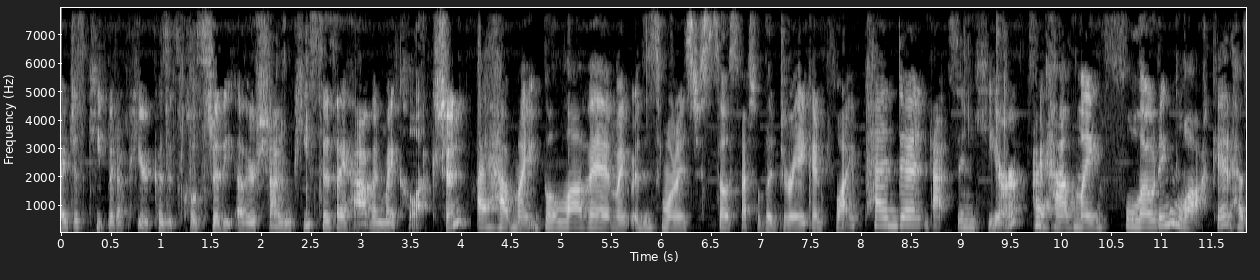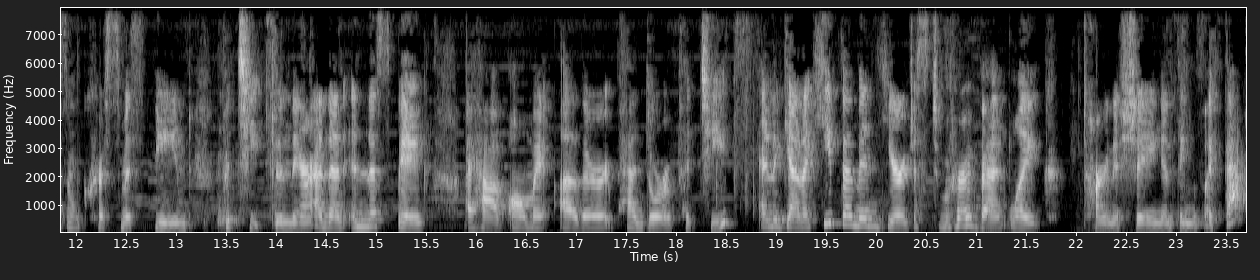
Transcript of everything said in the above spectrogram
I just keep it up here because it's close to the other shine pieces I have in my collection. I have my beloved, my this one is just so special, the dragonfly pendant, that's in here. I have my floating locket, it has some Christmas themed petites in there. And then in this bag, I have all my other Pandora petites. And again, I keep them in here just to prevent like tarnishing and things like that.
